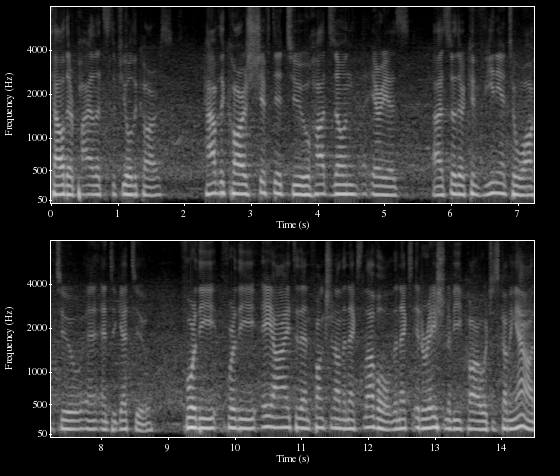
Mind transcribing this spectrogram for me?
tell their pilots to fuel the cars, have the cars shifted to hot zone areas uh, so they're convenient to walk to and, and to get to for the for the AI to then function on the next level, the next iteration of eCar, which is coming out,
